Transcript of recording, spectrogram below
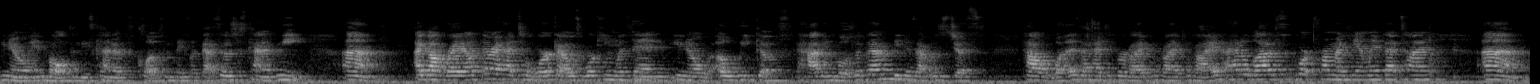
you know involved in these kind of clubs and things like that. So it was just kind of me. Um, I got right out there. I had to work. I was working within you know a week of having both of them because that was just how it was. I had to provide, provide, provide. I had a lot of support from my family at that time. Um,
